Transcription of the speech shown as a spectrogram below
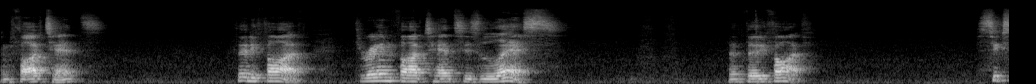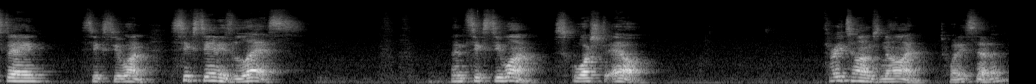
and 5 tenths. 35. 3 and 5 tenths is less than 35. 16, 61. 16 is less than 61. Squashed L. 3 times 9, 27.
